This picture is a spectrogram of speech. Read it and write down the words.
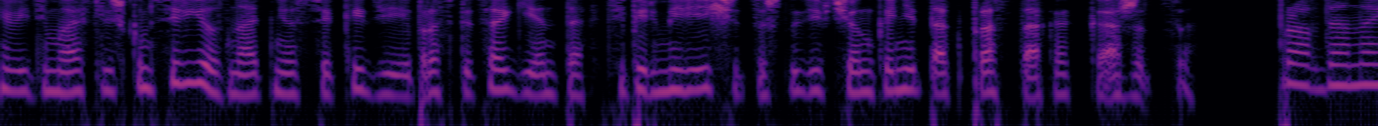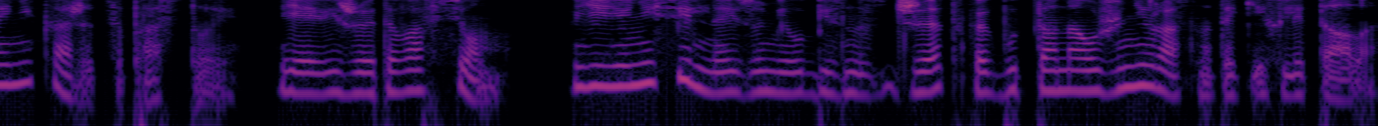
Видимо, я слишком серьезно отнесся к идее про спецагента. Теперь мерещится, что девчонка не так проста, как кажется. Правда, она и не кажется простой. Я вижу это во всем. Ее не сильно изумил бизнес-джет, как будто она уже не раз на таких летала.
